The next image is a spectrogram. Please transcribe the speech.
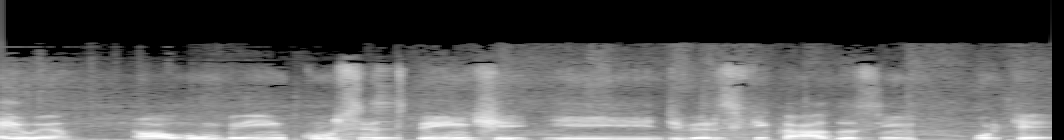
Island é um álbum bem consistente e diversificado, assim, porque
